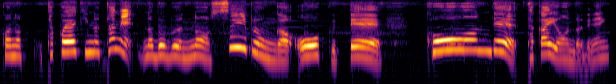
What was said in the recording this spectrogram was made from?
このたこ焼きの種の部分の水分が多くて高温で高い温度でね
